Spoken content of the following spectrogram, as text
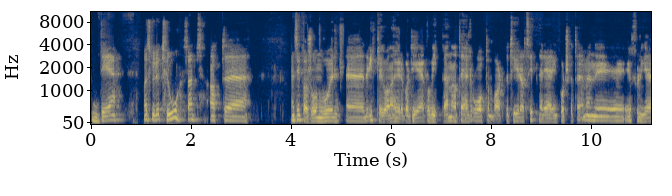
det Man skulle tro sant, at uh, en situasjon hvor eh, det ytterliggående høyrepartiet er på vippen, at det helt åpenbart betyr at sittende regjering fortsetter. Men ifølge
